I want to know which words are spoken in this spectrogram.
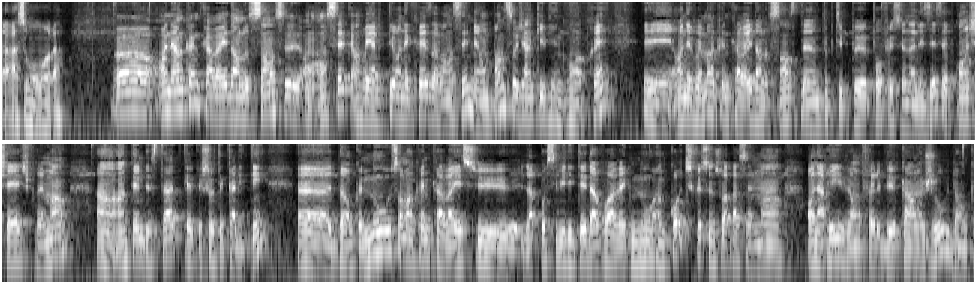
à, à ce moment-là? Euh, on est en train de travailler dans le sens, on, sait qu'en réalité on est très avancé, mais on pense aux gens qui viendront après. Et on est vraiment en train de travailler dans le sens d'un tout petit peu professionnaliser. C'est pourquoi on cherche vraiment en, en termes de stade quelque chose de qualité. Euh, donc nous sommes en train de travailler sur la possibilité d'avoir avec nous un coach, que ce ne soit pas seulement on arrive et on fait le deux quand on joue. Donc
